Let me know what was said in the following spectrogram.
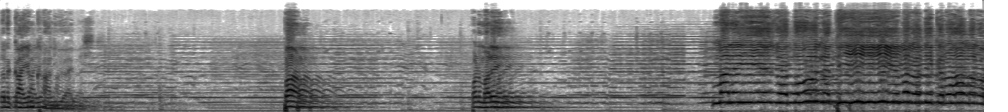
તને કાયમ ખાણીઓ આપીશ. પણ પણ મળે. મને એ જોતું નથી. મારો દીકરો, મારો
